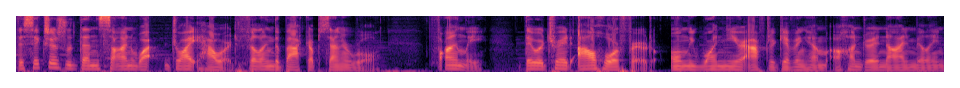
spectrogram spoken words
The Sixers would then sign Dwight Howard, filling the backup center role. Finally, they would trade Al Horford only one year after giving him a $109 million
